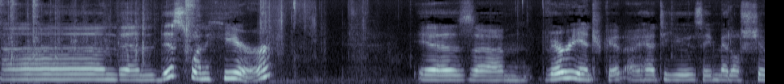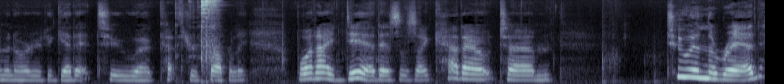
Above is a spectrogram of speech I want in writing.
And then this one here is um, very intricate. I had to use a metal shim in order to get it to uh, cut through properly. What I did is, is I cut out um, two in the red,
